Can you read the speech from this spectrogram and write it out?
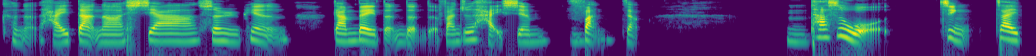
可能海胆啊、虾、生鱼片、干贝等等的，反正就是海鲜饭这样。嗯，它是我近在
